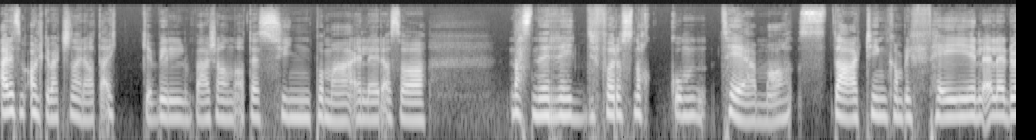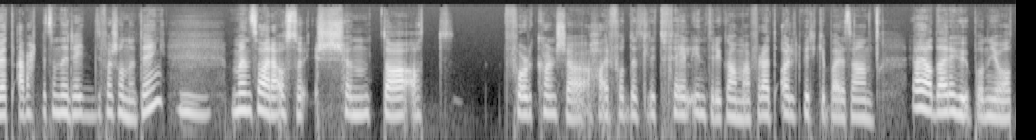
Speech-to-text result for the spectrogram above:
har liksom alltid vært sånn at jeg ikke vil være sånn at det er synd på meg, eller altså Nesten redd for å snakke om tema der ting kan bli feil, eller du vet Jeg har vært litt sånn redd for sånne ting. Men så har jeg også skjønt da at folk kanskje har fått et litt feil inntrykk av meg, for alt virker bare sånn Ja, ja, der er hun på en yacht,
